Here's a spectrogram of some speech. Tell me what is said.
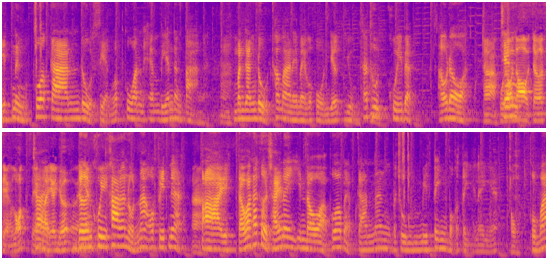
นิดนึงพวกการดูดเสียงรบกวนแอมเบียนต่างๆอะอืมมันยังดูดเข้ามาในไมโครโฟนเยอะอยู่ ถ้าทุดคุยแบบ outdoor อะอ่าคุยเช่นดอเจอเสียงรถเสียงอะไรเยอะๆอะไรเดินงี้ย คุยข้างถนนหน้าออฟฟิศเนี่ยอ่า ตาย แต่ว่าถ้าเกิดใช้ในอินโดอะพวกแบบการนั่งประชุมมีติ้งปกติอะไรเงี้ย โอ้ ผมว่า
